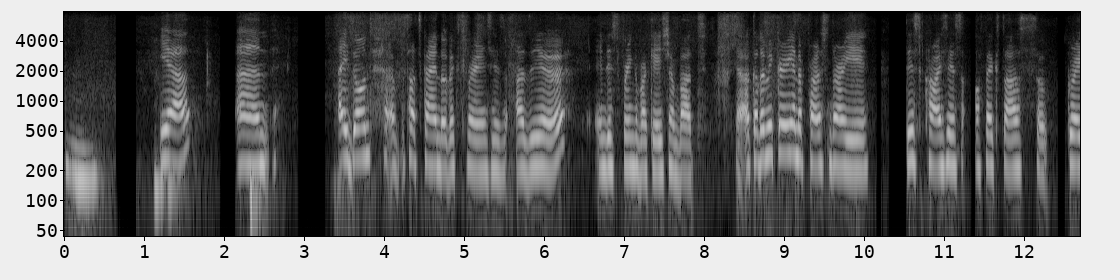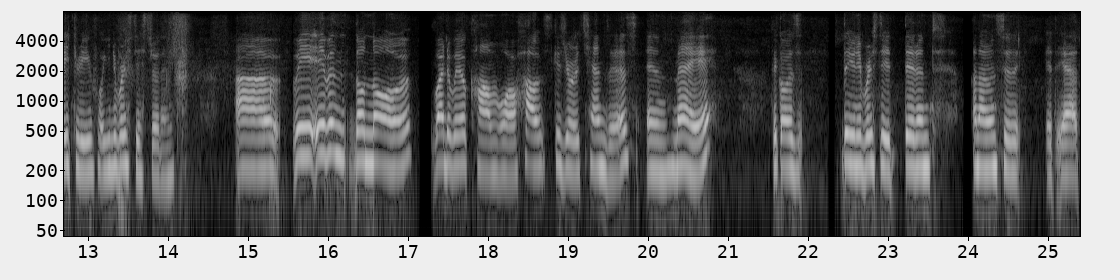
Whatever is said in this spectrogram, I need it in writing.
Hmm. Yeah, and I don't have such kind of experiences as you in the spring vacation, but academically and personally, this crisis affects us so greatly for university students. Uh, we even don't know what will come or how schedule changes in May because the university didn't announce it yet.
